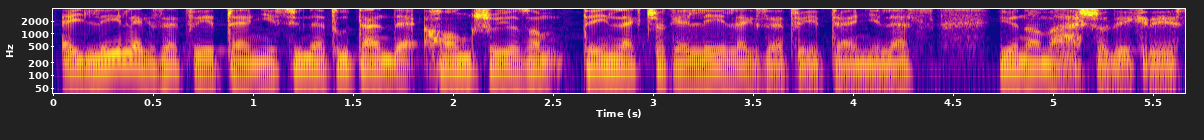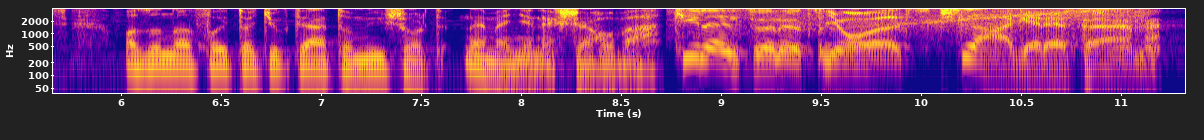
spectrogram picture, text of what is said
Egy lélegzetvételnyi szünet után, de hangsúlyozom, tényleg csak egy lélegzetvételnyi lesz, jön a második rész. Azonnal folytatjuk tehát a műsort, ne menjenek sehová. 958! Sláger FM!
